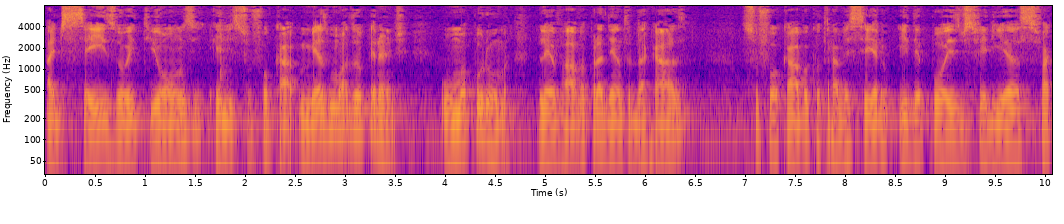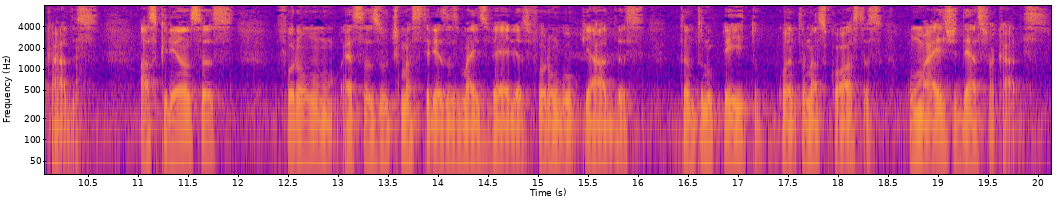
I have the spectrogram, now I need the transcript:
a de 6, 8 e 11, ele sufocava, mesmo modo operante, uma por uma, levava para dentro da casa, sufocava com o travesseiro e depois desferia as facadas. As crianças foram, essas últimas três, as mais velhas, foram golpeadas tanto no peito quanto nas costas, com mais de 10 facadas.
